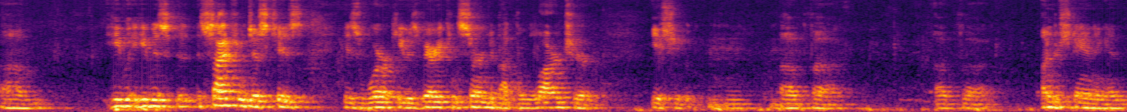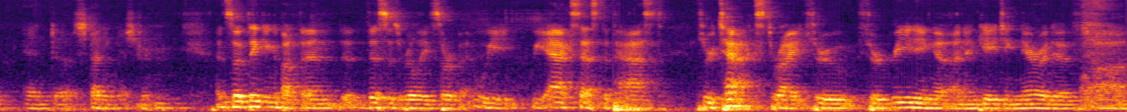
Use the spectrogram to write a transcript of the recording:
um, he, he was, aside from just his, his work, he was very concerned about the larger issue of, uh, of uh, understanding and, and uh, studying history. Mhm. And so thinking about then, this is really sort of, we, we access the past through text, right? Through, through reading a- an engaging narrative. Uh,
